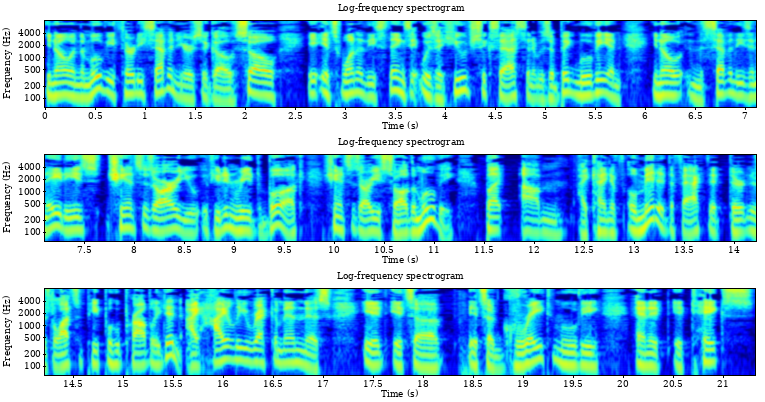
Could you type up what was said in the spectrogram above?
you know, in the movie 37 years ago. So it, it's one of these things. It was a huge success and it was a big movie. And, you know, in the 70s and 80s, chances are you, if you didn't read the book, chances are you saw the movie. But um, I kind of omitted the fact that there, there's lots of people who probably didn't. I highly recommend this. It, it's a it's a great movie, and it, it takes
